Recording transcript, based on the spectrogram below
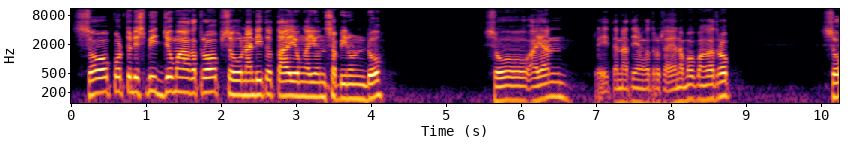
So, for today's video mga katrop, so nandito tayo ngayon sa Binundo. So, ayan. Kita natin yung mga katrops. Ayan na po mga katrop. So,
